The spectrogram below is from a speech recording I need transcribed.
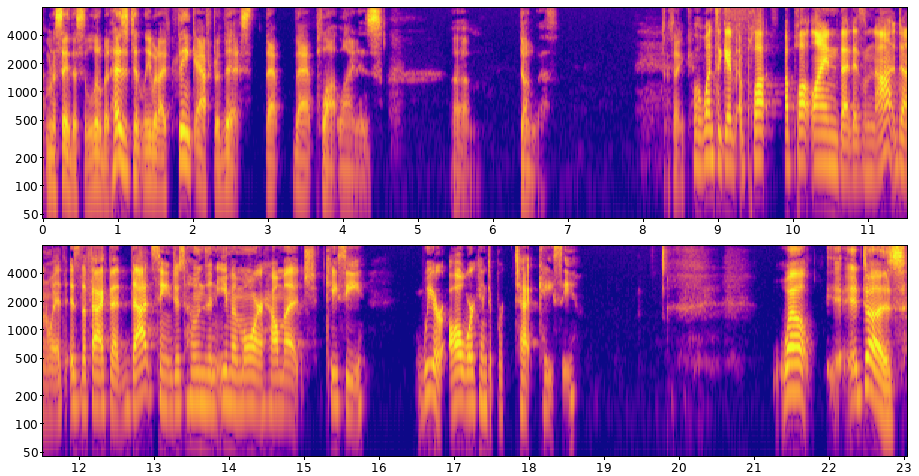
I'm going to say this a little bit hesitantly, but I think after this, that that plot line is um, done with. I think. Well, once again, a plot a plot line that is not done with is the fact that that scene just hones in even more how much Casey. We are all working to protect Casey. Well, it does.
